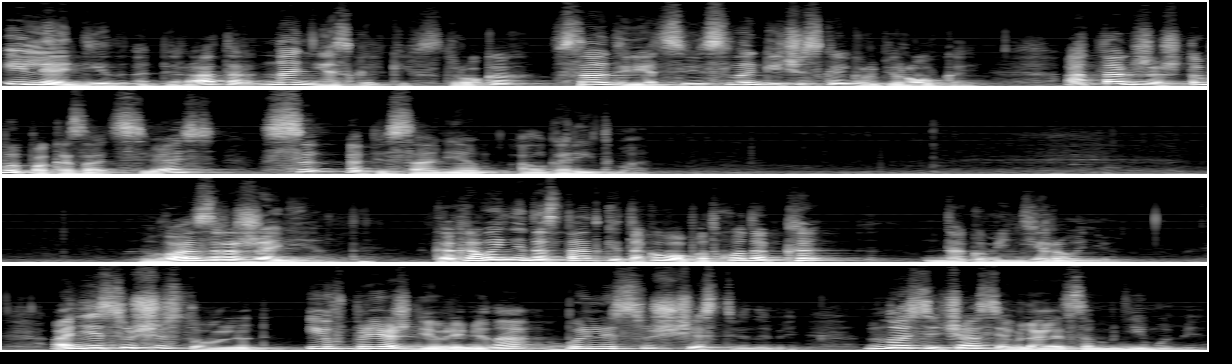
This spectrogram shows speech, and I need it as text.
или один оператор на нескольких строках в соответствии с логической группировкой, а также чтобы показать связь с описанием алгоритма. Возражение. Каковы недостатки такого подхода к документированию? Они существуют и в прежние времена были существенными, но сейчас являются мнимыми.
